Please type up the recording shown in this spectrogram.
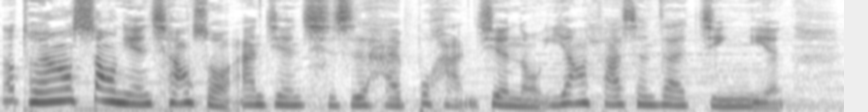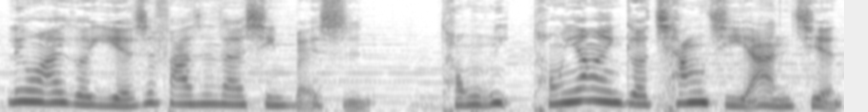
那同样，少年枪手案件其实还不罕见哦，一样发生在今年。另外一个也是发生在新北市。同同样一个枪击案件，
